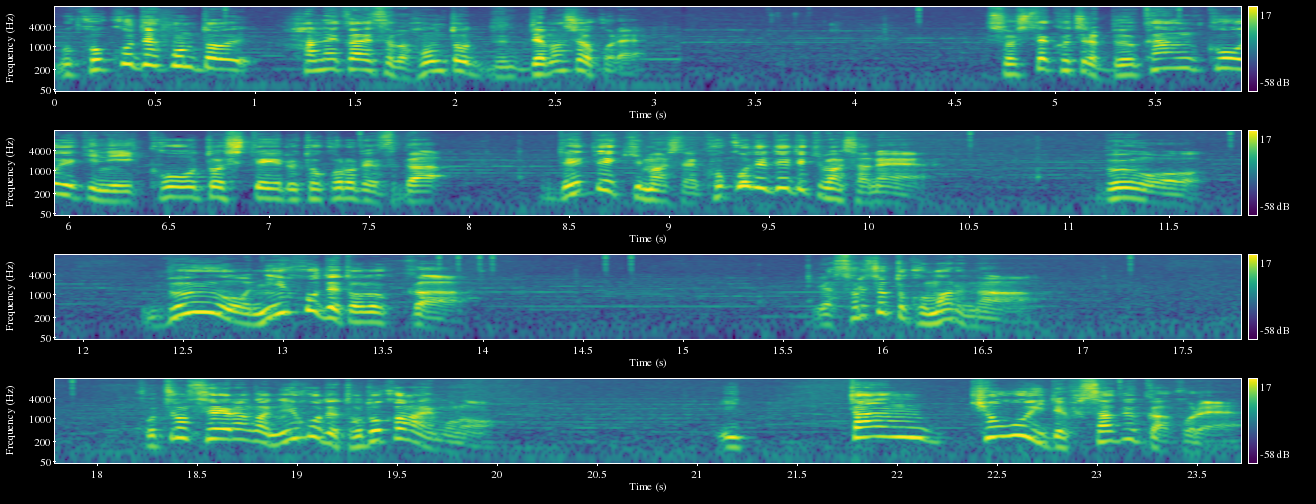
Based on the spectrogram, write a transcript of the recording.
もうここで本当跳ね返せば本当出出ましょうこれ。そしてこちら武漢攻撃に行こうとしているところですが出てきましたね。ここで出てきましたね。文を文を2歩で届くか。いやそれちょっと困るな。こっちの青蘭が2歩で届かないもの。一旦脅威で塞ぐかこれ。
